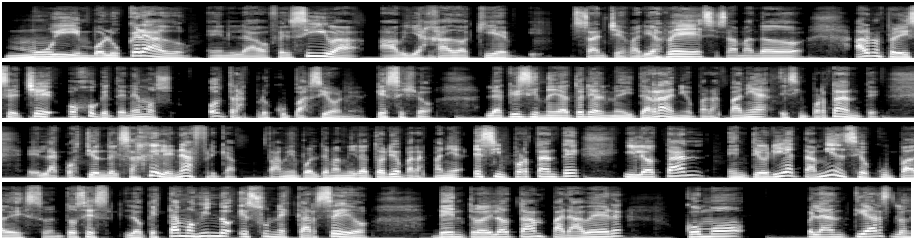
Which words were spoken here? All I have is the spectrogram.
muy involucrado en la ofensiva, ha viajado a Kiev Sánchez varias veces, ha mandado armas, pero dice, che, ojo que tenemos otras preocupaciones, qué sé yo, la crisis migratoria del Mediterráneo para España es importante, Eh, la cuestión del Sahel en África, también por el tema migratorio, para España es importante, y la OTAN en teoría también se ocupa de eso, entonces lo que estamos viendo es un escarceo dentro de la OTAN para ver cómo plantear los,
